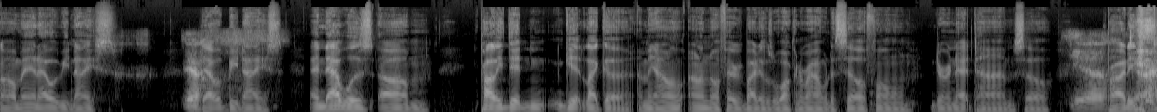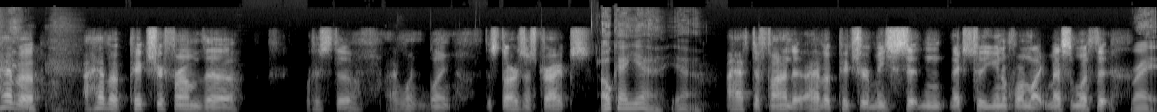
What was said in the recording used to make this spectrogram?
oh man, that would be nice. Yeah. That would be nice. And that was um probably didn't get like a I mean, I don't I don't know if everybody was walking around with a cell phone during that time. So Yeah. probably I have a I have a picture from the what is the I went blank the Stars and Stripes. Okay, yeah, yeah. I have to find it. I have a picture of me sitting next to the uniform, like messing with it. Right.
